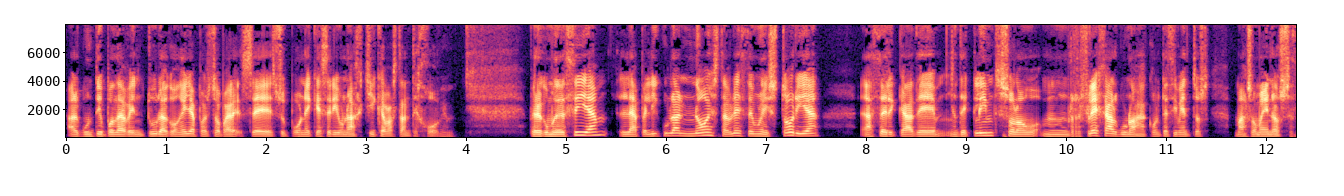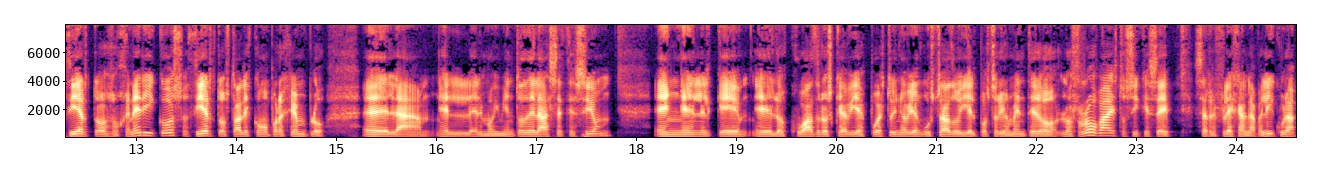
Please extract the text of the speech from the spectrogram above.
algún tipo de aventura con ella, pues se supone que sería una chica bastante joven. Pero como decía, la película no establece una historia acerca de, de Klimt, solo mm, refleja algunos acontecimientos más o menos ciertos o genéricos, ciertos tales como por ejemplo eh, el, movimiento de la secesión en el que eh, los cuadros que había expuesto y no habían gustado y él posteriormente los roba, esto sí que se, se, refleja en la película,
